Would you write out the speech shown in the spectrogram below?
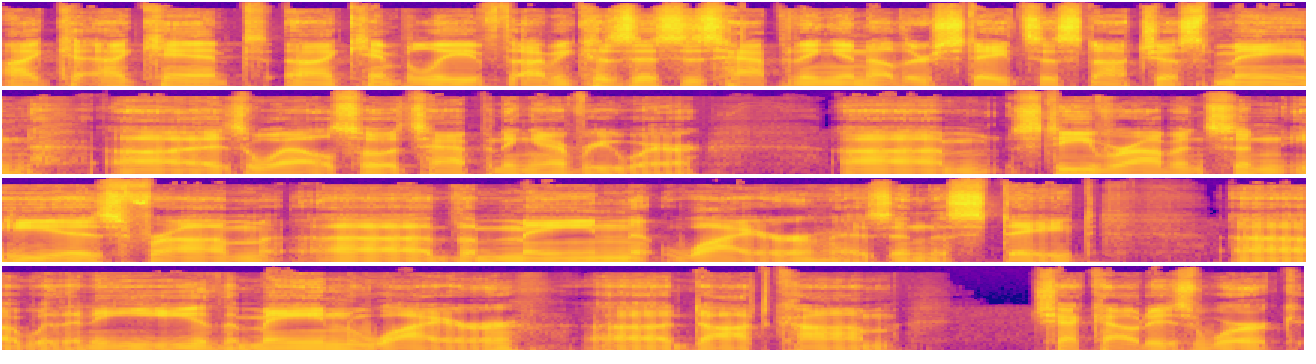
I, ca- I can't I can't believe I mean because this is happening in other states. It's not just Maine uh, as well, so it's happening everywhere. Um, Steve Robinson, he is from uh, the Maine Wire, as in the state uh, with an E, the mainewire.com. Uh, Check out his work.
